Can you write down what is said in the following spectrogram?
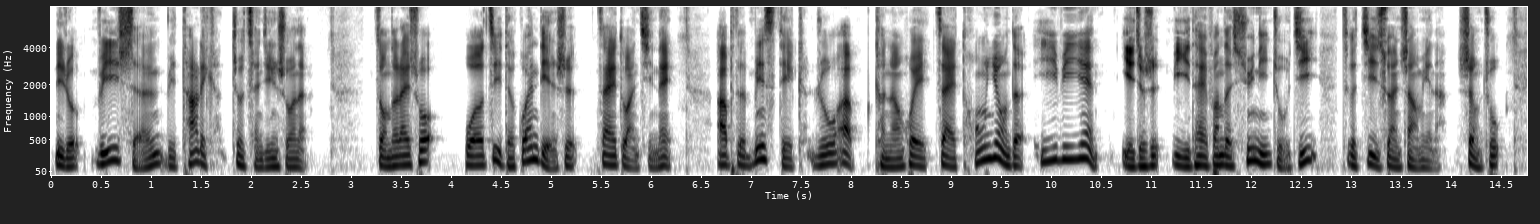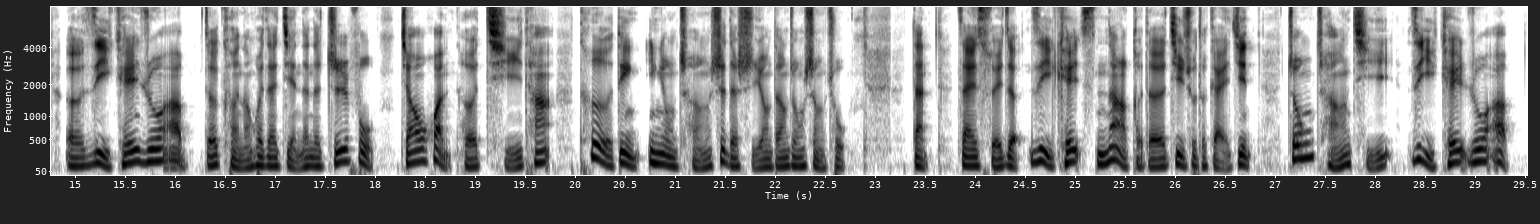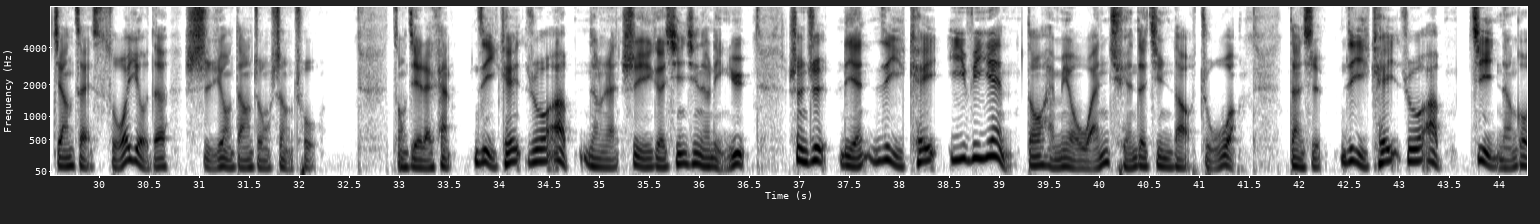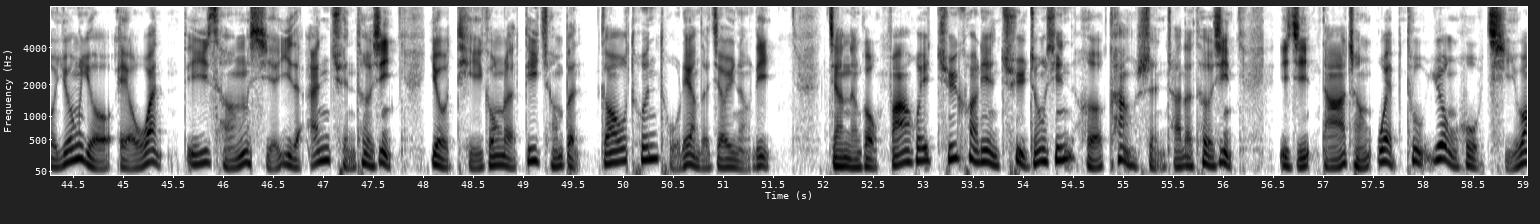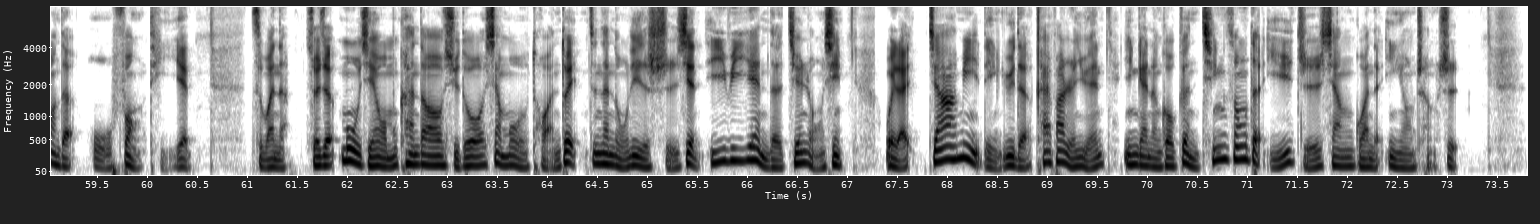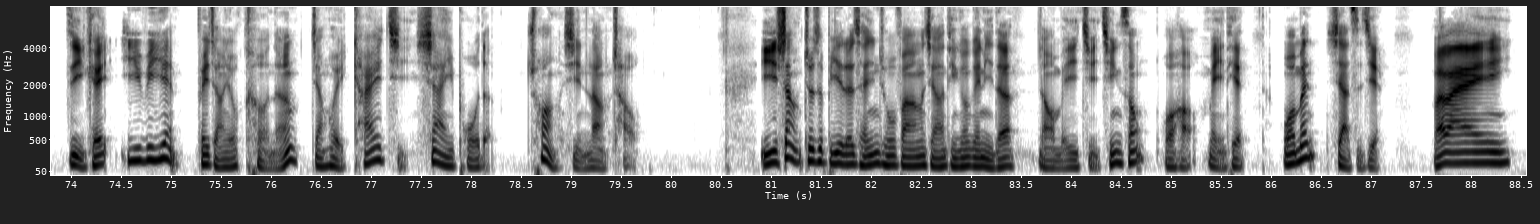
例如 V 神 Vitalik 就曾经说呢，总的来说，我自己的观点是在短期内，Optimistic Rollup 可能会在通用的 EVM。也就是以太坊的虚拟主机这个计算上面呢胜出，而 zk rollup 则可能会在简单的支付、交换和其他特定应用程式的使用当中胜出。但在随着 zk snark 的技术的改进，中长期 zk rollup 将在所有的使用当中胜出。总结来看，zk rollup 仍然是一个新兴的领域，甚至连 zk EVM 都还没有完全的进到主网。但是 zk rollup 既能够拥有 L1 第一层协议的安全特性，又提供了低成本、高吞吐量的交易能力，将能够发挥区块链去中心和抗审查的特性，以及达成 Web2 用户期望的无缝体验。此外呢，随着目前我们看到许多项目团队正在努力的实现 EVM 的兼容性，未来加密领域的开发人员应该能够更轻松的移植相关的应用程式。ZK EVM 非常有可能将会开启下一波的创新浪潮。以上就是比尔的财经厨房想要提供给你的，让我们一起轻松活好每一天。我们下次见，拜拜。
